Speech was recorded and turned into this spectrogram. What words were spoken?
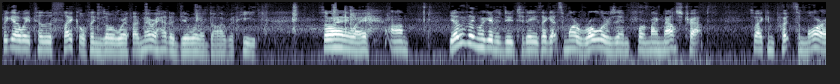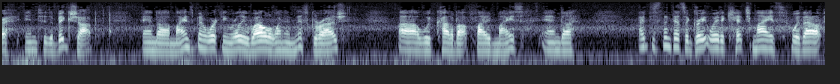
we gotta wait till this cycle thing's over with. I've never had to deal with a dog with heat. So anyway, um, the other thing we're gonna do today is I got some more rollers in for my mouse traps. So I can put some more into the big shop. And uh, mine's been working really well, the one in this garage. Uh, we've caught about five mice. And uh, I just think that's a great way to catch mice without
